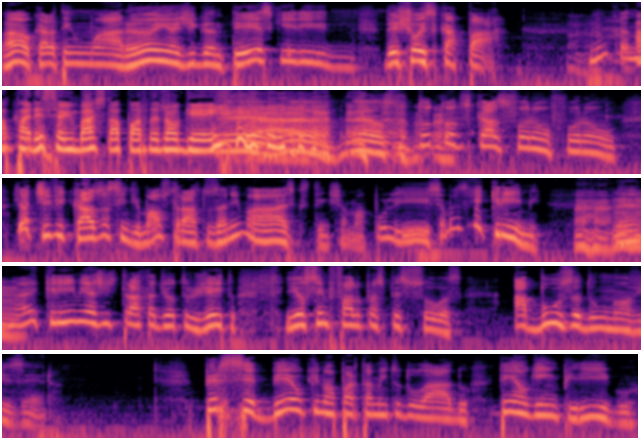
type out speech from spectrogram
ah, o cara tem uma aranha gigantesca e ele deixou escapar. Nunca, nunca Apareceu embaixo da porta de alguém. é, não, não, to- todos os casos foram, foram. Já tive casos assim de maus tratos animais, que você tem que chamar a polícia, mas é crime. Aham. Né? É crime e a gente trata de outro jeito. E eu sempre falo para as pessoas: abusa do 190. Percebeu que no apartamento do lado tem alguém em perigo?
